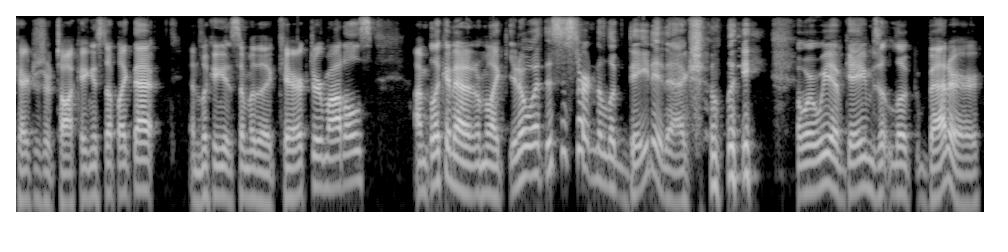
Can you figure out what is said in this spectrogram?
characters are talking and stuff like that, and looking at some of the character models, I'm looking at it I'm like, you know what? This is starting to look dated actually, where we have games that look better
